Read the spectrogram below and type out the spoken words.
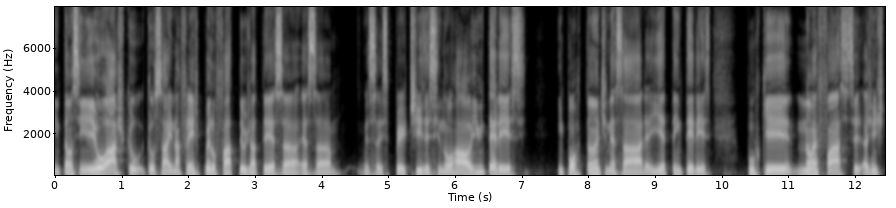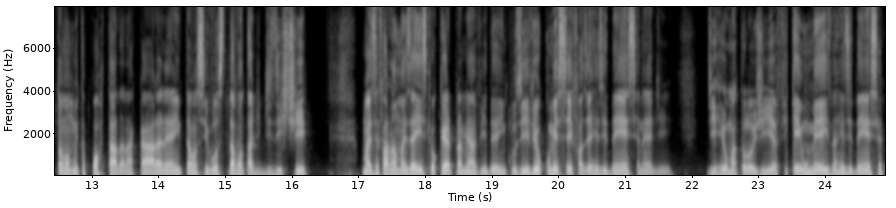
Então, assim, eu acho que eu, que eu saí na frente pelo fato de eu já ter essa, essa, essa expertise, esse know-how e o interesse. Importante nessa área aí é ter interesse porque não é fácil, a gente toma muita portada na cara, né? Então, assim, você dá vontade de desistir. Mas você fala, não, mas é isso que eu quero para minha vida. Eu, inclusive, eu comecei a fazer residência, né, de, de reumatologia, fiquei um mês na residência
